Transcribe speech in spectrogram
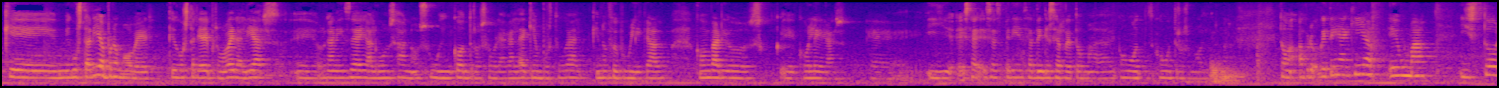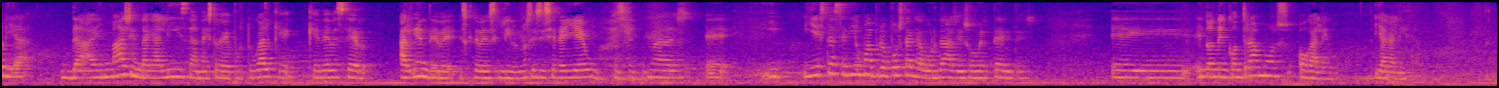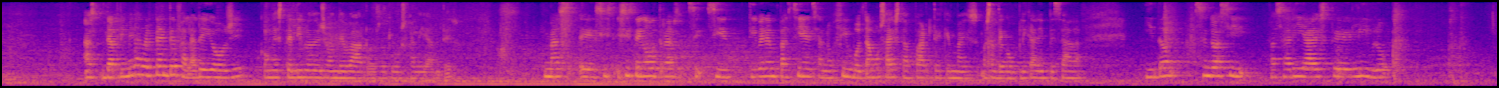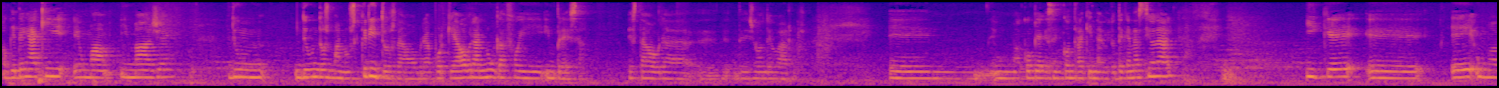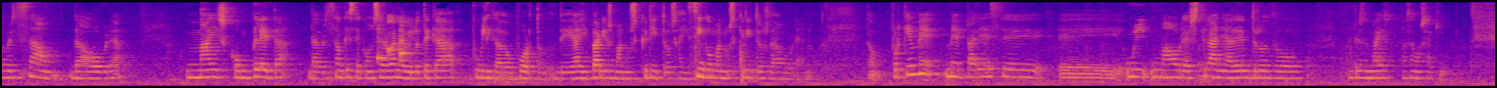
que me gustaría promover, que gostaría de promover, aliás, eh, organizei algúns anos un encontro sobre a Galaquia en Portugal, que non foi publicado, con varios eh, colegas, eh, e esa, esa experiencia ten que ser retomada con, con outros moldes. Entón, o que ten aquí é unha historia da imagen da Galiza na historia de Portugal que, que debe ser alguén debe escrever ese libro, non sei se serei eu, mas eh, e E esta sería unha proposta de abordaxes ou vertentes eh, en donde encontramos o galego e a Galiza. As, da primeira vertente falarei hoxe con este libro de Joan de Barros do que vos falei antes mas eh, existen outras si, si tiveren paciencia no fin voltamos a esta parte que é máis bastante complicada e pesada e entón, sendo así pasaría a este libro o que ten aquí é unha imaxe dun de un dos manuscritos da obra, porque a obra nunca foi impresa, esta obra eh, de, de Joan de Barros. Eh, é unha copia que se encontra aquí na Biblioteca Nacional e que eh, é unha versão da obra máis completa da versión que se conserva na Biblioteca Pública do Porto, onde hai varios manuscritos, hai cinco manuscritos da obra. Entón, por que me, me parece eh, un, unha obra extraña dentro do... Antes de máis, pasamos aquí.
